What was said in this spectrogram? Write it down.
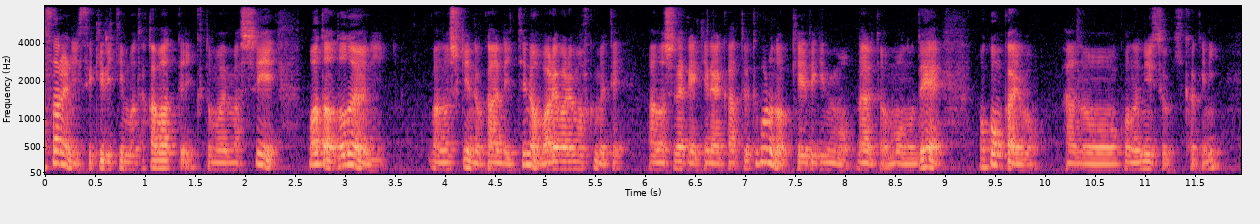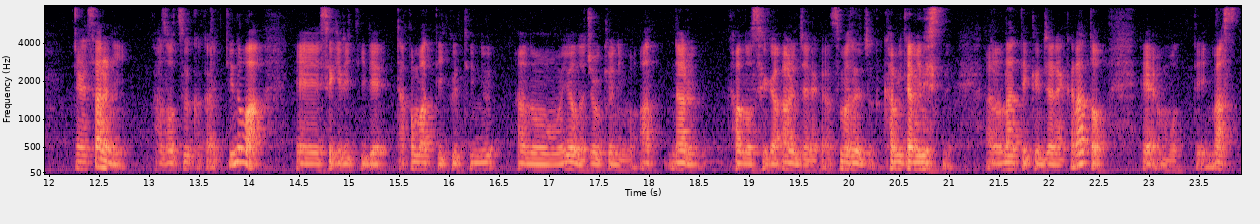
さらにセキュリティも高まっていくと思いますしあとはどのようにあの資金の管理っていうのを我々も含めてあのしなきゃいけないかというところの経営的にもなると思うので今回もあのこのニュースをきっかけにさらに仮想通貨界っていうのは、えー、セキュリティで高まっていくっていうあのような状況にもあなる可能性があるんじゃないかな。すみませんちょっとカミカミですね。あのなっていくんじゃないかなと、えー、思っています。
